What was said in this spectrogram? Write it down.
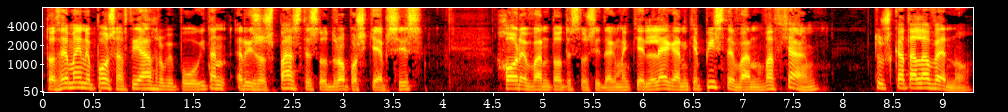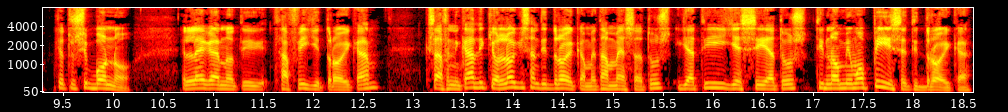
Το θέμα είναι πώς αυτοί οι άνθρωποι που ήταν ριζοσπάστες στον τρόπο σκέψης, χόρευαν τότε στο Σύνταγμα και λέγαν και πίστευαν βαθιά. Τους καταλαβαίνω και τους συμπονώ. Λέγαν ότι θα φύγει η Τρόικα. Ξαφνικά δικαιολόγησαν την Τρόικα μετά μέσα τους, γιατί η ηγεσία τους την νομιμοποίησε την Τρόικα.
